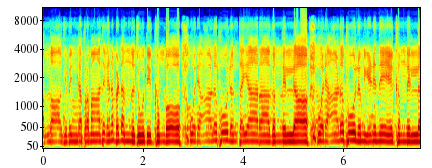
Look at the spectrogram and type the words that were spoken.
അള്ളാഹുവിന്റെ പ്രമാദകന പെടന്ന് ചോദിക്കുമ്പോ ഒരാൾ പോലും തയ്യാറാകുന്നില്ല ഒരാൾ പോലും എഴുന്നേക്കുന്നില്ല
